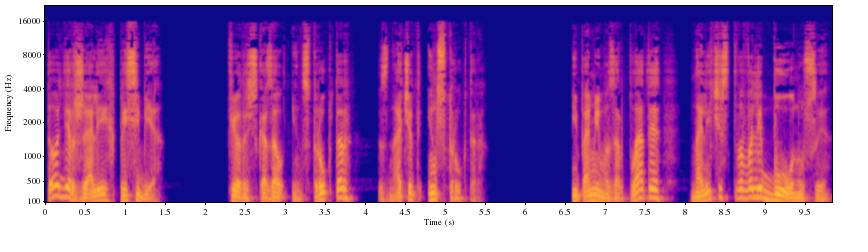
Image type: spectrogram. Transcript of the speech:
то держали их при себе. Федорович сказал «инструктор», значит «инструктор». И помимо зарплаты наличествовали бонусы,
